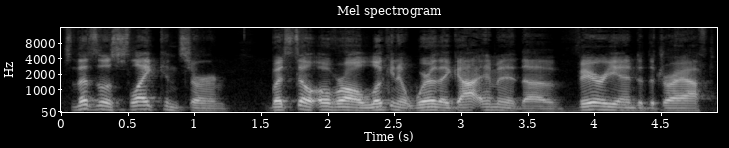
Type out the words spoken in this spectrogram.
So that's a slight concern, but still overall looking at where they got him at the very end of the draft,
